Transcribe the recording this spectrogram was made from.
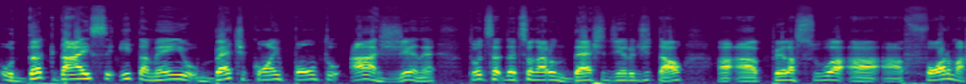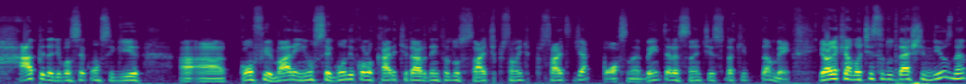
o Duck Dice e também o Betcoin.ag, né? Todos adicionaram Dash de dinheiro digital a, a, pela sua a, a, forma rápida de você conseguir a, confirmar em um segundo e colocar e tirar dentro do site, principalmente para sites de aposta, né? Bem interessante isso daqui também. E olha aqui a notícia do Dash News, né?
